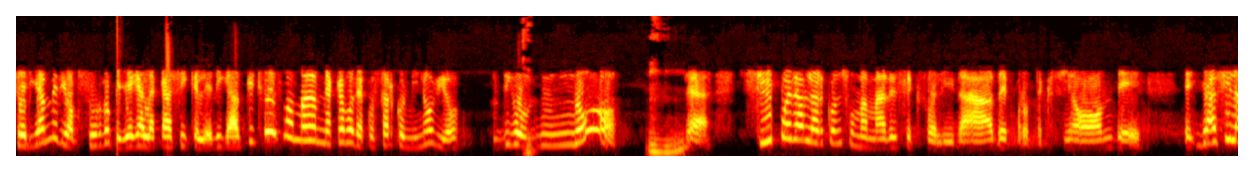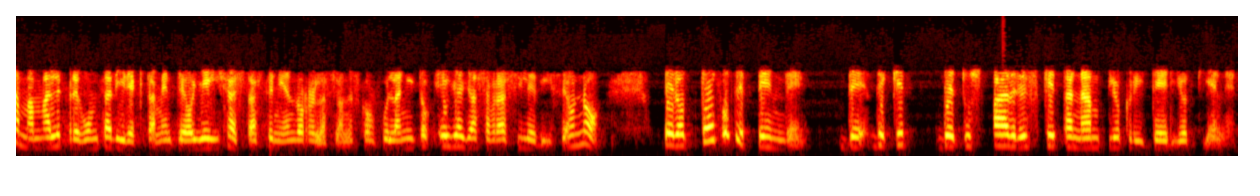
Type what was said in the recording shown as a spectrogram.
sería medio absurdo que llegue a la casa y que le diga, ¿qué crees mamá? Me acabo de acostar con mi novio. Digo, no. O sea, sí puede hablar con su mamá de sexualidad, de protección, de ya si la mamá le pregunta directamente, oye hija, estás teniendo relaciones con fulanito, ella ya sabrá si le dice o no. Pero todo depende de, de qué de tus padres qué tan amplio criterio tienen.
